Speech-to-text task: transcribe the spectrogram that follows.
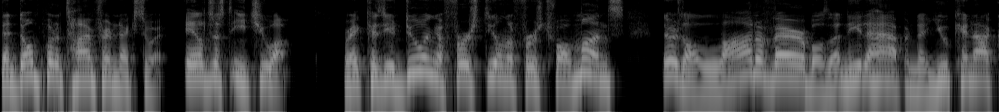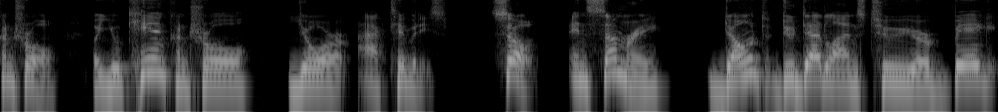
then don't put a time frame next to it. It'll just eat you up right? Because you're doing a first deal in the first 12 months, there's a lot of variables that need to happen that you cannot control, but you can control your activities. So, in summary, don't do deadlines to your big,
